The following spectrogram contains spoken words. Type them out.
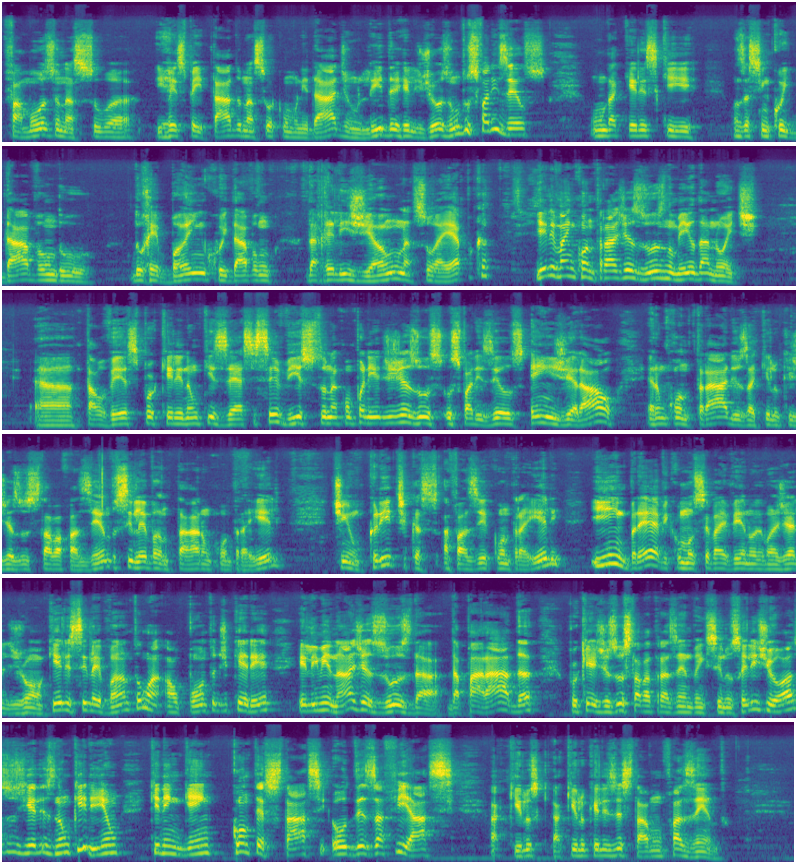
famoso na sua e respeitado na sua comunidade, um líder religioso, um dos fariseus, um daqueles que, vamos dizer assim, cuidavam do, do rebanho, cuidavam da religião na sua época, e ele vai encontrar Jesus no meio da noite. Uh, talvez porque ele não quisesse ser visto na companhia de Jesus. Os fariseus, em geral, eram contrários àquilo que Jesus estava fazendo, se levantaram contra ele, tinham críticas a fazer contra ele, e em breve, como você vai ver no Evangelho de João aqui, eles se levantam ao ponto de querer eliminar Jesus da, da parada, porque Jesus estava trazendo ensinos religiosos e eles não queriam que ninguém contestasse ou desafiasse aquilo, aquilo que eles estavam fazendo.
